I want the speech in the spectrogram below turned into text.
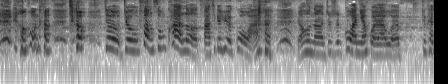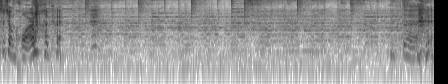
然后呢就就就放松快乐，把这个月过完，然后呢就是过完年回来，我要就开始整活了，对，对。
